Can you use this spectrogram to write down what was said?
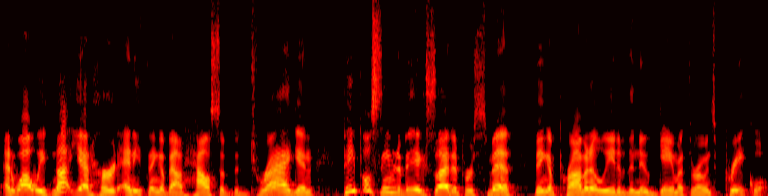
And while we've not yet heard anything about House of the Dragon, people seem to be excited for Smith being a prominent lead of the new Game of Thrones prequel.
